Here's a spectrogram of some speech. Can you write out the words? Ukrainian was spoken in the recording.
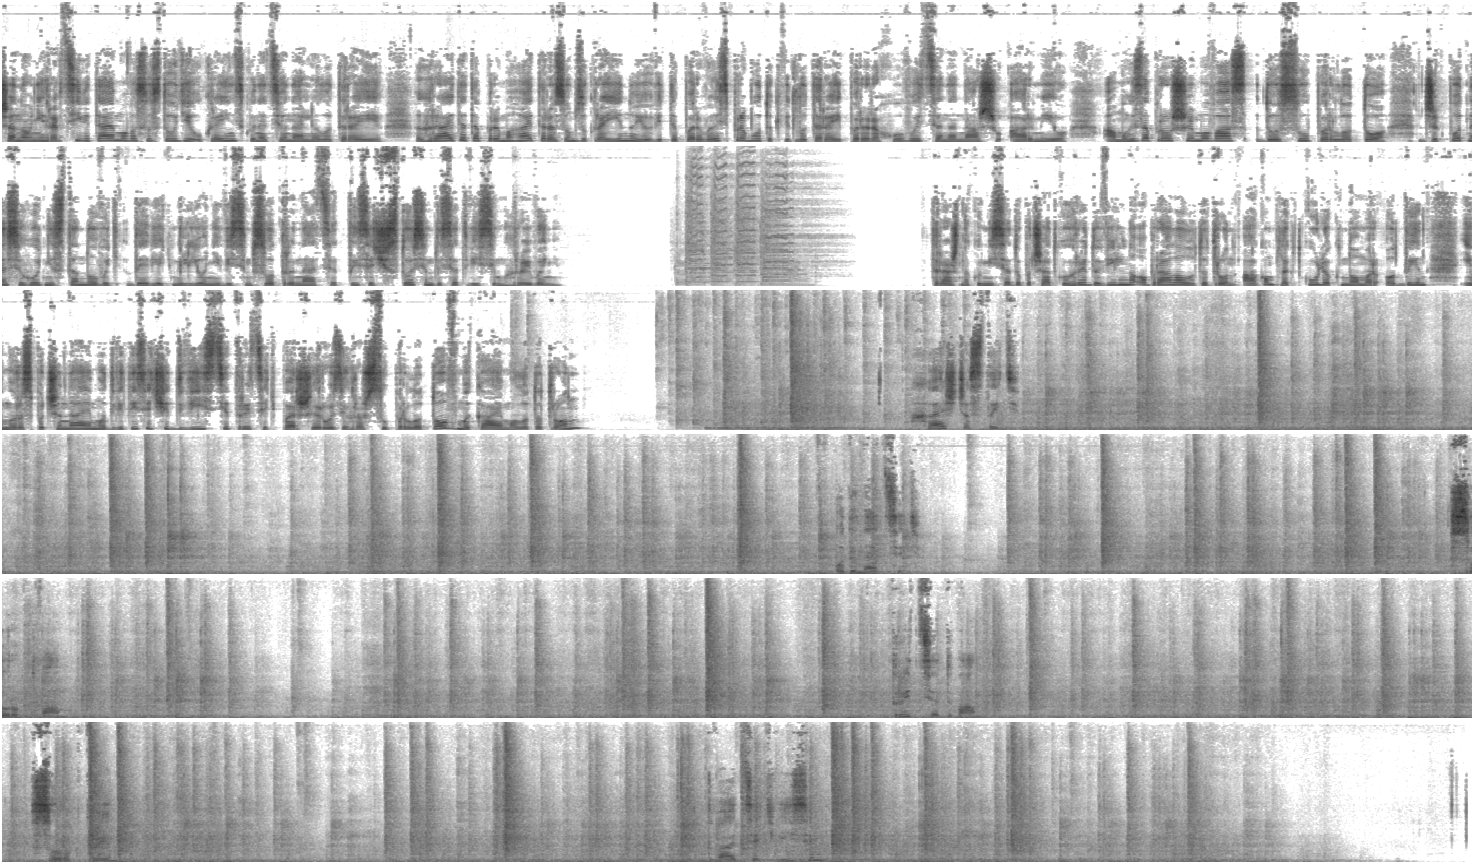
Шановні гравці, вітаємо вас у студії Української національної лотереї. Грайте та перемагайте разом з Україною. Відтепер весь прибуток від лотерей перераховується на нашу армію. А ми запрошуємо вас до Суперлото. Джекпот на сьогодні становить 9 мільйонів 813 тисяч 178 гривень. Тиражна комісія до початку гри довільно обрала лототрон А комплект кульок номер 1 і ми розпочинаємо 2231 розіграш Суперлото. Вмикаємо лототрон. Хай щастить. Одинадцять. Сорок два. Тридцять два. Сорок три. Двадцять вісім.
